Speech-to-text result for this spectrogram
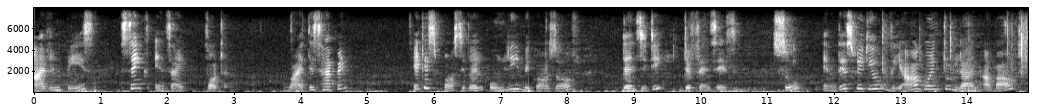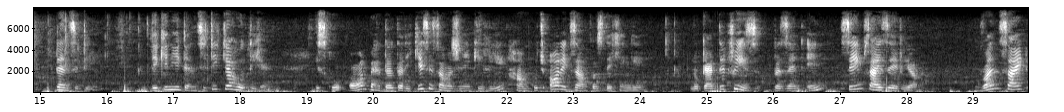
iron piece sinks inside water. Why this happened? It is possible only because of density differences. So in this video we are going to learn about density. लेकिन ये डेंसिटी क्या होती है इसको और बेहतर तरीके से समझने के लिए हम कुछ और एग्जाम्पल्स देखेंगे Look at the trees present in same size area. One side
